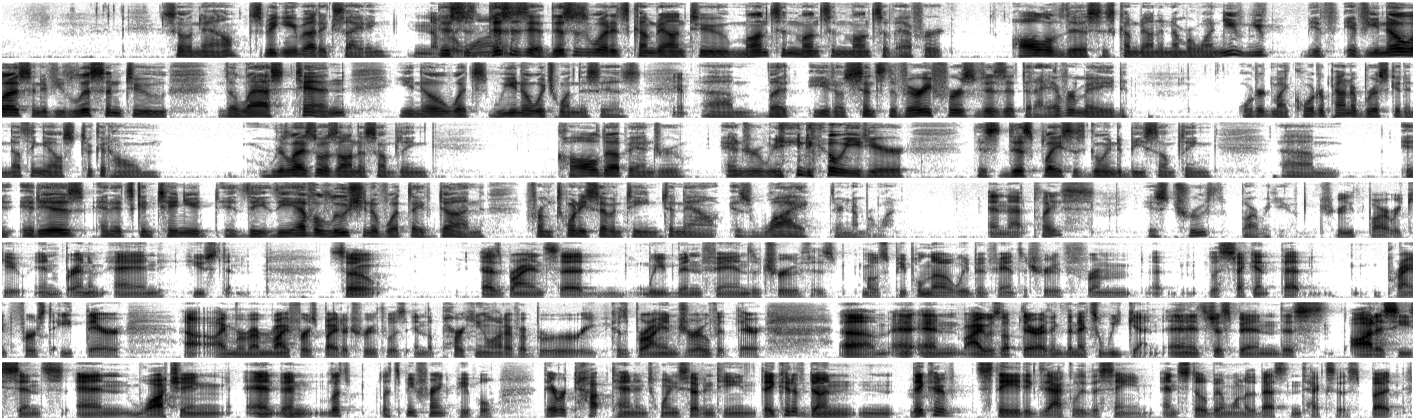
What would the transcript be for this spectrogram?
So now, speaking about exciting, Number this is this is it. This is what it's come down to: months and months and months of effort. All of this has come down to number one. You you if if you know us and if you've listened to the last ten, you know what's we know which one this is. Yep. Um, but you know, since the very first visit that I ever made, ordered my quarter pound of brisket and nothing else, took it home, realized I was onto something, called up Andrew. Andrew, we need to go eat here. This this place is going to be something. Um, it, it is, and it's continued. The the evolution of what they've done from 2017 to now is why they're number one. And that place, Is Truth Barbecue. Truth Barbecue in Brenham and Houston. So, as Brian said, we've been fans of Truth, as most people know. We've been fans of Truth from uh, the second that Brian first ate there. Uh, I remember my first bite of Truth was in the parking lot of a brewery because Brian drove it there. Um, and, and I was up there, I think, the next weekend, and it's just been this odyssey since. And watching, and and let's let's be frank, people, they were top ten in 2017. They could have done, they could have stayed exactly the same and still been one of the best in Texas. But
